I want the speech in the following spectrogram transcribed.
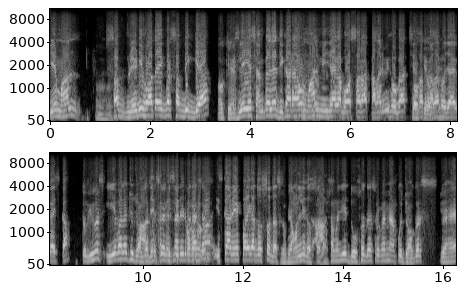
ये माल सब रेडी हुआ था एक बार सब बिक गया। ओके इसलिए ये सैंपल है दिखा रहा है वो माल मिल जाएगा बहुत सारा कलर भी होगा छह सात कलर हो जाएगा इसका। तो व्यूअर्स ये वाला जो जॉगर्स है इसका कितना रेट बताया इसका रेट पड़ेगा दो सौ दस रुपया ओनली दो सौ आप समझिए दो सौ दस रुपए में आपको जॉगर्स जो है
